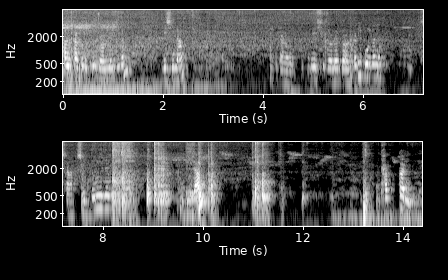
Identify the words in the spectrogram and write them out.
হালকা করে একটু জল মেরে দিলাম। বেশি না। কারণ বেশি জলের দরকারই পড়বে না। শাক সেদ্ধ হয়ে যাবে। দিলাম। ঢাক্কান দিয়ে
